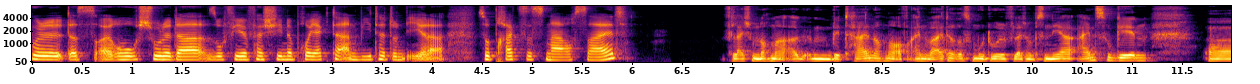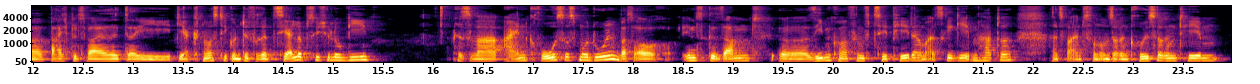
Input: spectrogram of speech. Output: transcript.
cool, dass eure Hochschule da so viele verschiedene Projekte anbietet und ihr da so praxisnah auch seid. Vielleicht um nochmal im Detail nochmal auf ein weiteres Modul vielleicht ein bisschen näher einzugehen. Äh, beispielsweise die Diagnostik und differenzielle Psychologie es war ein großes Modul, was auch insgesamt äh, 7,5 CP damals gegeben hatte. als war eins von unseren größeren Themen.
